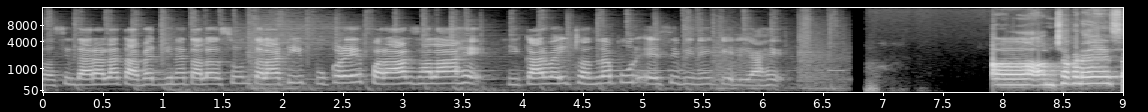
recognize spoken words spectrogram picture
तहसीलदाराला ताब्यात घेण्यात आलं असून तलाठी पुकळे फरार झाला आहे. ही कारवाई चंद्रपूर एसीबीने केली आहे. आमच्याकडे स-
